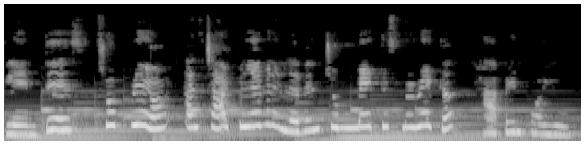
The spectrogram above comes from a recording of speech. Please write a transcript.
Claim this through prayer and type 1111 to make this miracle happen for you.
